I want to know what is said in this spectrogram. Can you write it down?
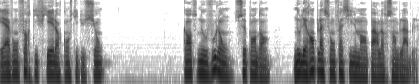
et avons fortifié leur constitution. Quand nous voulons, cependant, nous les remplaçons facilement par leurs semblables.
